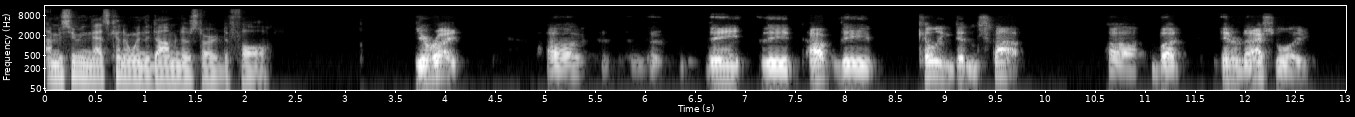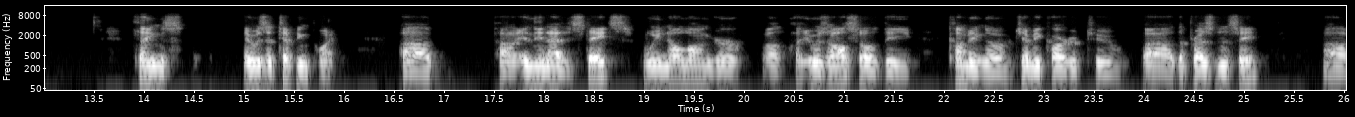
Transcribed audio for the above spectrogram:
I'm assuming that's kind of when the dominoes started to fall. You're right. Uh, the the uh, the killing didn't stop, uh, but internationally, things it was a tipping point. Uh, uh, in the United States, we no longer, well, it was also the coming of Jimmy Carter to uh, the presidency, uh,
